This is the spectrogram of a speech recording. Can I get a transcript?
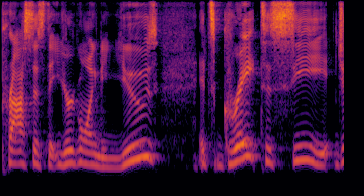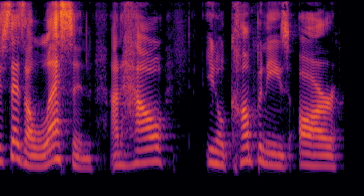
process that you're going to use, it's great to see just as a lesson on how, you know, companies are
